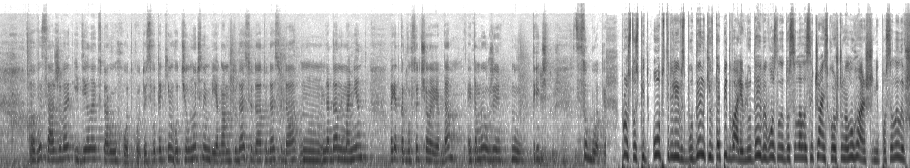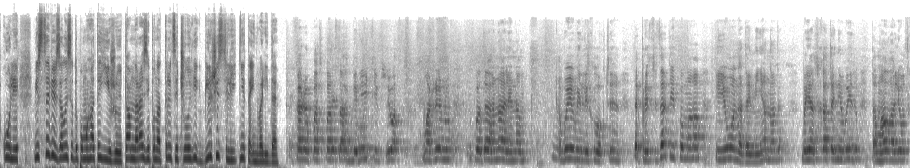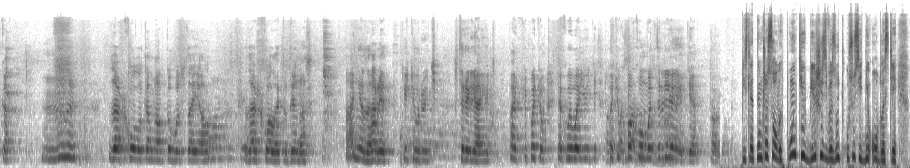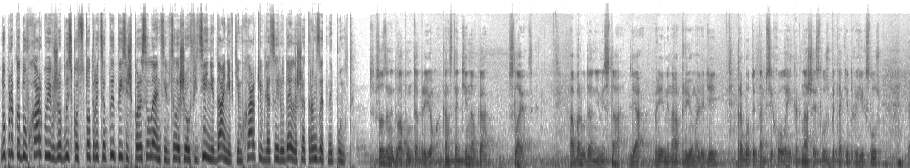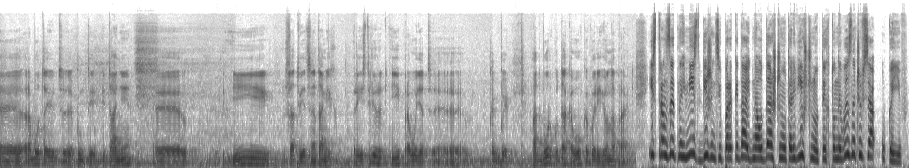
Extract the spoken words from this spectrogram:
э, высаживает и делает вторую ходку. То есть вот таким вот челночным бегом туда-сюда, туда-сюда. На данный момент порядка 200 человек, да? Это мы уже, ну, три ч- с субботы. Просто з-під обстрілів, з будинків та підвалів людей вивозили до села Лисичанського, що на Луганщині, поселили в школі. Місцеві взялися допомагати їжею. Там наразі понад 30 чоловік, більшість літні та інваліди. Каже, паспорта берите, все, машину подогнали нам, вывели хлопцы. Та председатель помогал, и его надо, и меня надо, бо я с хаты не выйду, там гололедка. Ну, За школу там автобус стоял, за школою туди нас. А не з гори тютюрють, стріляють. Бачу, почув, як ви воюєте, почув, по кому стріляєте. Після тимчасових пунктів більшість везуть у сусідні області. До прикладу, в Харкові вже близько 130 тисяч переселенців. Це лише офіційні дані. Втім, Харків для цих людей лише транзитний пункт. Созданы два пункта приема – Константиновка, Славянск. Оборудованы места для временного приема людей. Работают там психологи как нашей службы, так и других служб. Э, Работают э, пункты питания. э, И, соответственно, там их регистрируют и проводят э, как бы отбор, куда кого, в какой регион направить. Із транзитних міст біженців перекидають на Одещину та Львівщину. Тих, хто не визначився, у Київ.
